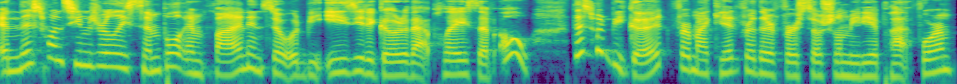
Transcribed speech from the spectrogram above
And this one seems really simple and fun. And so it would be easy to go to that place of, oh, this would be good for my kid for their first social media platform.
